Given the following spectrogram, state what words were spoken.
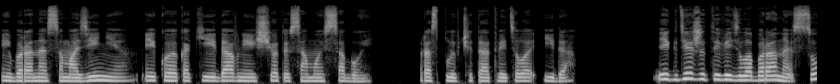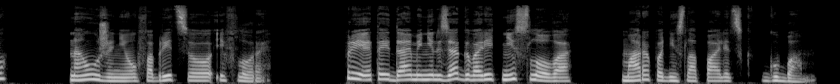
и баронесса Мазини, и кое-какие давние счеты самой с собой, расплывчато ответила Ида. И где же ты видела баронессу? На ужине у Фабрицио и Флоры. При этой даме нельзя говорить ни слова — Мара поднесла палец к губам.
